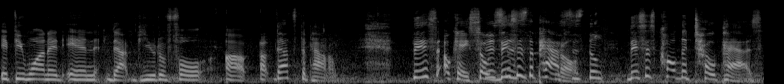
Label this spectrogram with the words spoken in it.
If you want it in that beautiful, uh, uh, that's the paddle. This, okay, so This this, is- is, the paddle. this is the- This is called the topaz.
